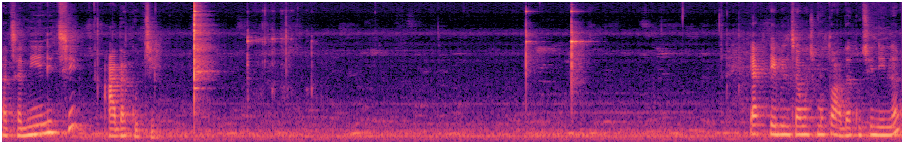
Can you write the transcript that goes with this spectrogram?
আচ্ছা নিয়ে নিচ্ছি আদা কুচি। টেবিল চামচ মতো আদা কুচি নিলাম,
